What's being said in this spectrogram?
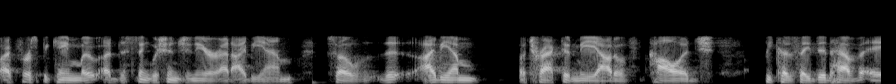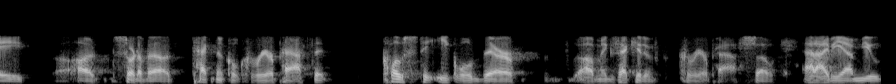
I first became a, a, distinguished engineer at IBM. So the IBM attracted me out of college because they did have a, a sort of a technical career path that close to equaled their um, executive career path. So at IBM, you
